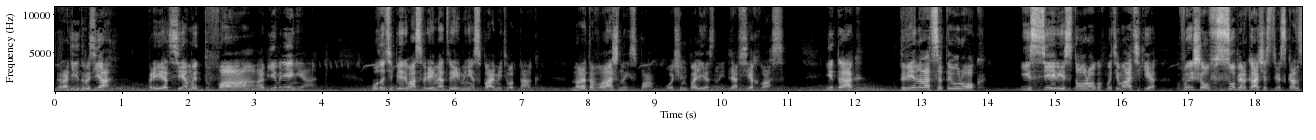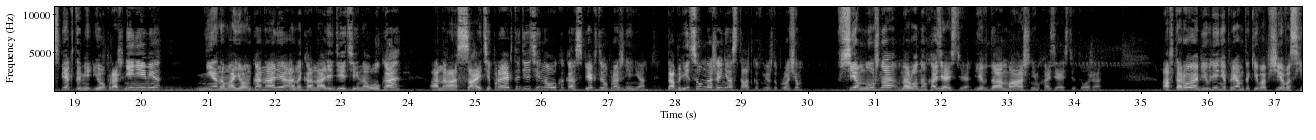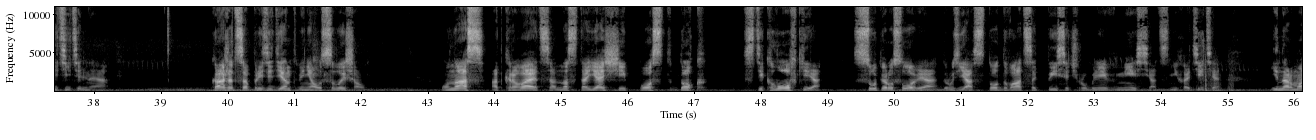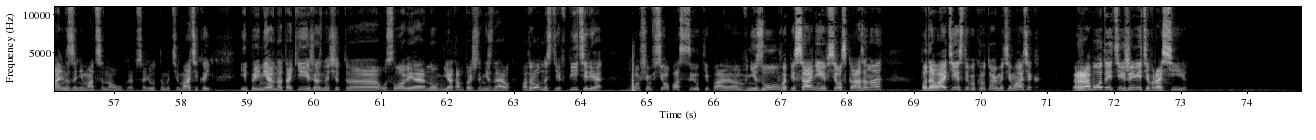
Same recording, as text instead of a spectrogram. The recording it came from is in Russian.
Дорогие друзья, привет всем и два объявления. Буду теперь вас время от времени спамить вот так. Но это важный спам, очень полезный для всех вас. Итак, 12 урок из серии 100 уроков математики вышел в супер качестве с конспектами и упражнениями не на моем канале, а на канале Дети и наука, а на сайте проекта Дети и наука конспекты и упражнения. Таблица умножения остатков, между прочим, всем нужно в народном хозяйстве и в домашнем хозяйстве тоже. А второе объявление прям-таки вообще восхитительное. Кажется, президент меня услышал. У нас открывается настоящий постдок в Стекловке. Супер условия, друзья, 120 тысяч рублей в месяц. Не хотите? И нормально заниматься наукой, абсолютно математикой. И примерно такие же, значит, э, условия, ну, я там точно не знаю подробности, в Питере. В общем, все по ссылке по, внизу, в описании, все сказано. Подавайте, если вы крутой математик. Работайте и живите в России.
